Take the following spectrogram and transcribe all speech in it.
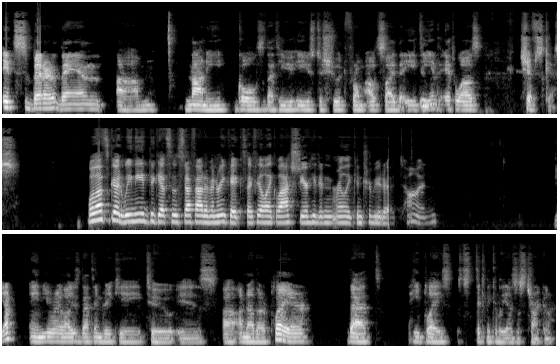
It's better than um, Nani goals that he, he used to shoot from outside the 18th. Mm-hmm. It was chef's kiss. Well, that's good. We need to get some stuff out of Enrique because I feel like last year he didn't really contribute a ton. Yep, and you realize that Enrique too is uh, another player that he plays technically as a striker.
